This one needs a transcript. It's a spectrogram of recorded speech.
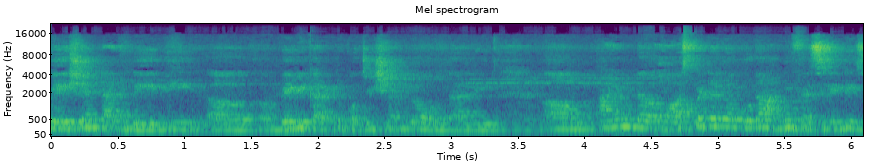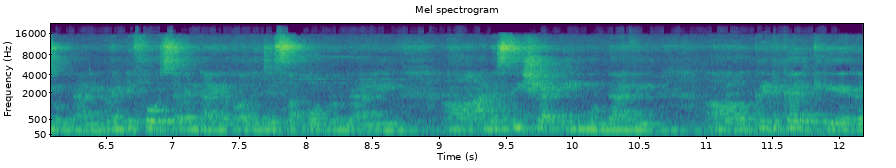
patient and baby baby correct పొజిషన్లో ఉండాలి. Um, అండ్ హాస్పిటల్లో uh, కూడా అన్ని ఫెసిలిటీస్ ఉండాలి. Twenty four seven gynaecologist support ఉండాలి uh, అనస్థీషియా టీమ్ ఉండాలి. Uh, క్రిటికల్ కేర్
